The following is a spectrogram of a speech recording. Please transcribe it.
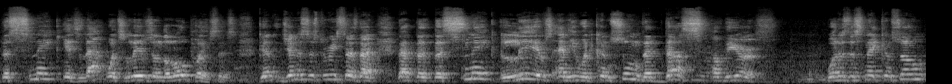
The snake is that which lives in the low places. Genesis 3 says that, that the, the snake lives and he would consume the dust of the earth. What does the snake consume?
